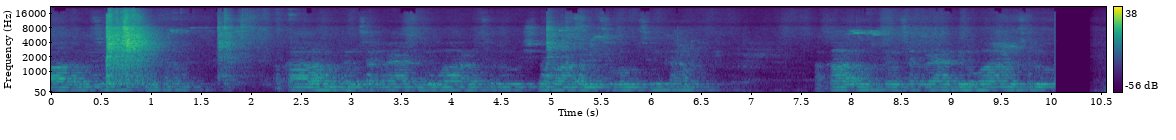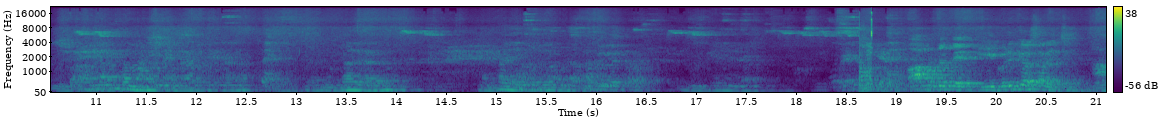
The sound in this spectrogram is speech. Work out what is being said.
దేవుడు అకాలముక్తం సర్వ్యాధినుమానసురు విష్ణువాదం శుభం శంకరం అకాలముక్తం సర్వ్యాధినుమానసురు బాగుంటుంది ఈ గుడికి ఒకసారి వచ్చింది. ఆ.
